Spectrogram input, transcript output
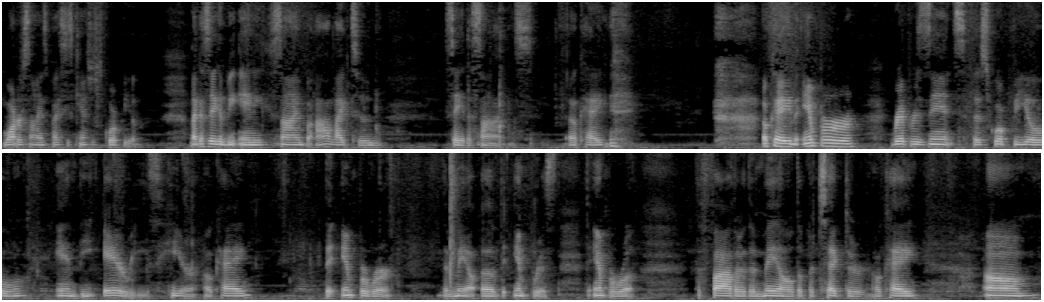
water signs, Pisces, Cancer, Scorpio. Like I said, it could be any sign, but I like to say the signs. Okay. okay, the Emperor represents the Scorpio and the Aries here. Okay. The Emperor, the male of the Empress, the Emperor, the father, the male, the protector. Okay um,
